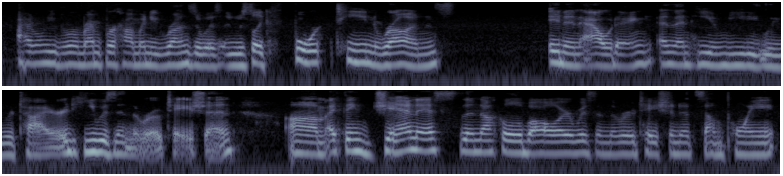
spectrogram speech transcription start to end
I don't even remember how many runs it was. It was like 14 runs in an outing, and then he immediately retired. He was in the rotation. Um, I think Jannis, the knuckleballer, was in the rotation at some point.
